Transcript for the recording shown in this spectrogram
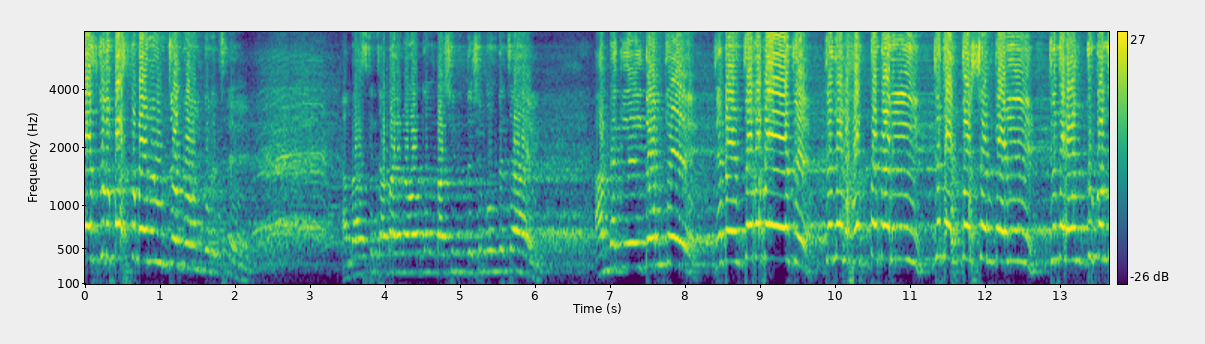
কাজগুলো বাস্তবায়নের উদ্যোগ গ্রহণ করেছে। আমরা আজকে চাপাই নবাবগঞ্জবাসীর উদ্দেশ্যে বলতে চাই, আমরা কি এই দলকে, যে দল চাপাবাজ যে দল হত্যাকারী, যে দল দর্শনকারী যে দল অন্তকন্দ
